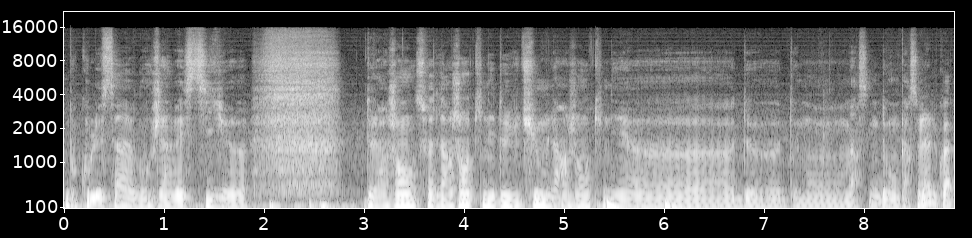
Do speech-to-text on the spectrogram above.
beaucoup le savent, bon, j'ai investi euh, de l'argent, soit de l'argent qui naît de YouTube, l'argent qui naît euh, de, de, mon, de mon personnel, quoi.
